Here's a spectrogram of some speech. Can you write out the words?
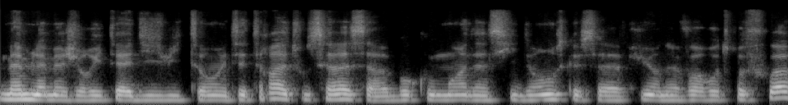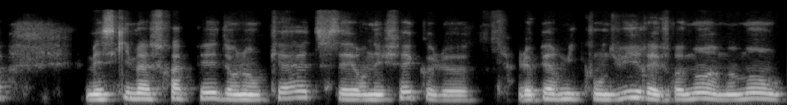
même la majorité à 18 ans, etc. Tout ça, ça a beaucoup moins d'incidence que ça a pu en avoir autrefois. Mais ce qui m'a frappé dans l'enquête, c'est en effet que le permis de conduire est vraiment un moment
